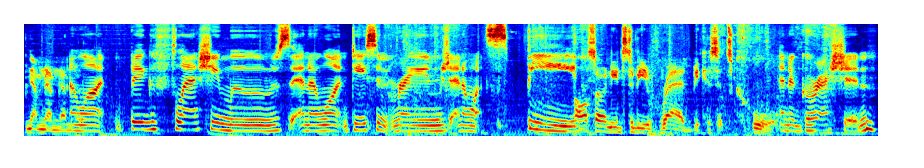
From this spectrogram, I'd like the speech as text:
Num num num. I want big flashy moves and I want decent range and I want speed Also, it needs to be red because it's cool. and aggression.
